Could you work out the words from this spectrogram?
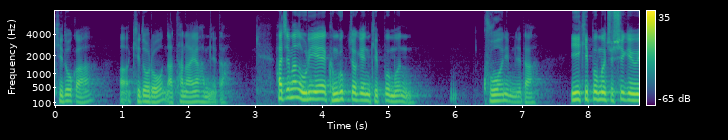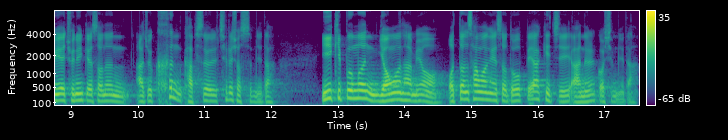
기도가 어, 기도로 나타나야 합니다. 하지만 우리의 궁극적인 기쁨은 구원입니다. 이 기쁨을 주시기 위해 주님께서는 아주 큰 값을 치르셨습니다. 이 기쁨은 영원하며 어떤 상황에서도 빼앗기지 않을 것입니다.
